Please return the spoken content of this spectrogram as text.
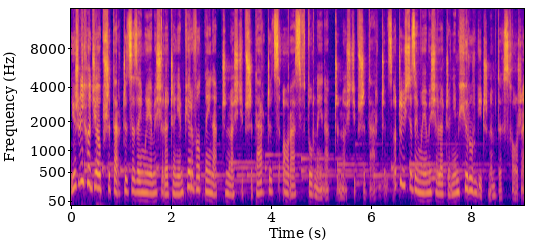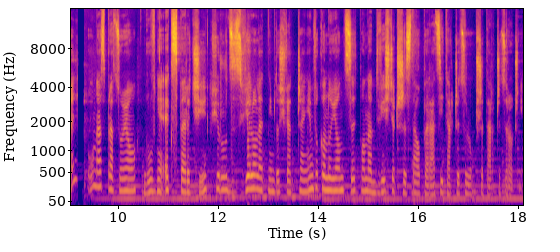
Jeżeli chodzi o przytarczycę, zajmujemy się leczeniem pierwotnej nadczynności przytarczyc oraz wtórnej nadczynności przytarczyc. Oczywiście zajmujemy się leczeniem chirurgicznym tych schorzeń. U nas pracują głównie eksperci, chirurdzy z wieloletnim doświadczeniem, wykonujący ponad 200-300 operacji tarczycy lub przytarczycy rocznie.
